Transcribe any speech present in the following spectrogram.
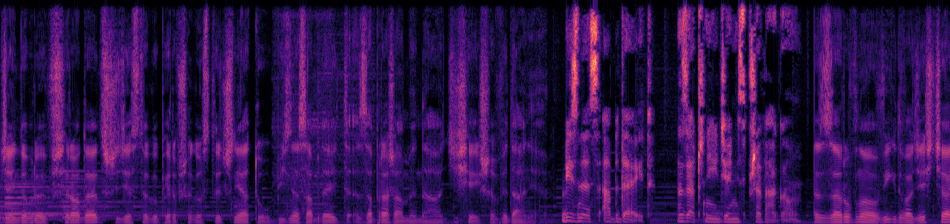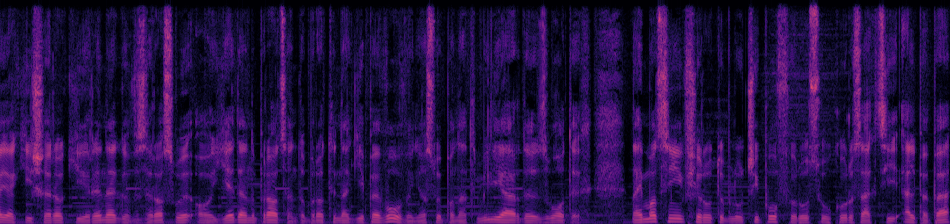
Dzień dobry w środę 31 stycznia, tu Business Update. Zapraszamy na dzisiejsze wydanie. Business Update. Zacznij dzień z przewagą. Zarówno WIG20, jak i szeroki rynek wzrosły o 1%. Obroty na GPW wyniosły ponad miliard złotych. Najmocniej wśród blue chipów rósł kurs akcji LPP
